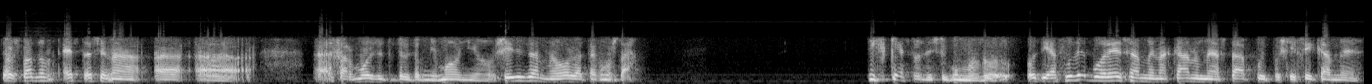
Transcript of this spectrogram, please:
τέλος πάντων έφτασε να εφαρμόζει το τρίτο μνημόνιο ΣΥΡΙΖΑ με όλα τα γνωστά τι σκέφτονται στην Κουμουνδούρου; Ότι αφού δεν μπορέσαμε να κάνουμε αυτά που υποσχεθήκαμε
